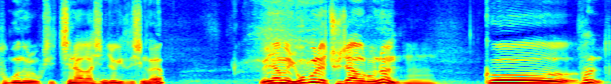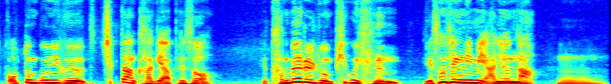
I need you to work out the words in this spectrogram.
부근을 혹시 지나가신 적 있으신가요? 왜냐하면 요분의 주장으로는 음. 그 선- 어떤 분이 그 식당 가게 앞에서 담배를 좀 피고 있는 이게 선생님이 아니었나라고 음.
